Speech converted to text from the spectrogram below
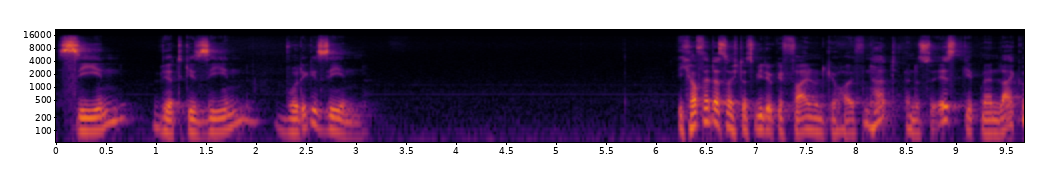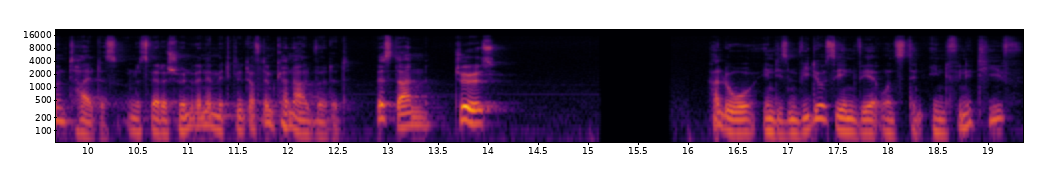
Sehen wird gesehen, wurde gesehen. Ich hoffe, dass euch das Video gefallen und geholfen hat. Wenn es so ist, gebt mir ein Like und teilt es. Und es wäre schön, wenn ihr Mitglied auf dem Kanal würdet. Bis dann. Tschüss. Hallo, in diesem Video sehen wir uns den Infinitiv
